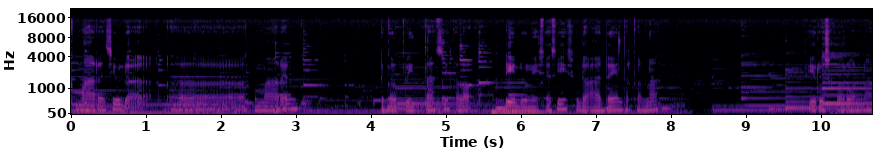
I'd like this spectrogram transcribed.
Kemarin sih udah uh, kemarin dengar berita sih kalau di Indonesia sih sudah ada yang terkena virus corona.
